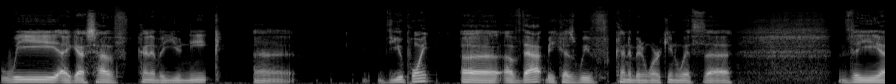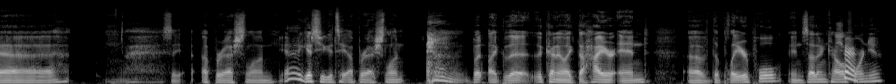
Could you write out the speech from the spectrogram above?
we I guess have kind of a unique uh, viewpoint uh, of that because we've kind of been working with uh, the uh, say upper echelon. Yeah, I guess you could say upper echelon, but like the, the kind of like the higher end of the player pool in Southern California. Sure.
